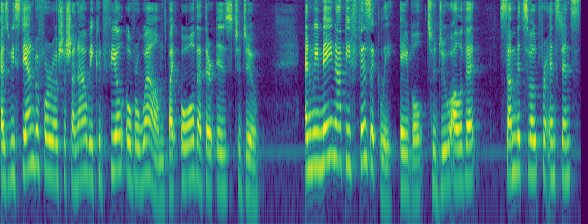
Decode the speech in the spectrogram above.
as we stand before Rosh Hashanah, we could feel overwhelmed by all that there is to do. And we may not be physically able to do all of it. Some mitzvot, for instance,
